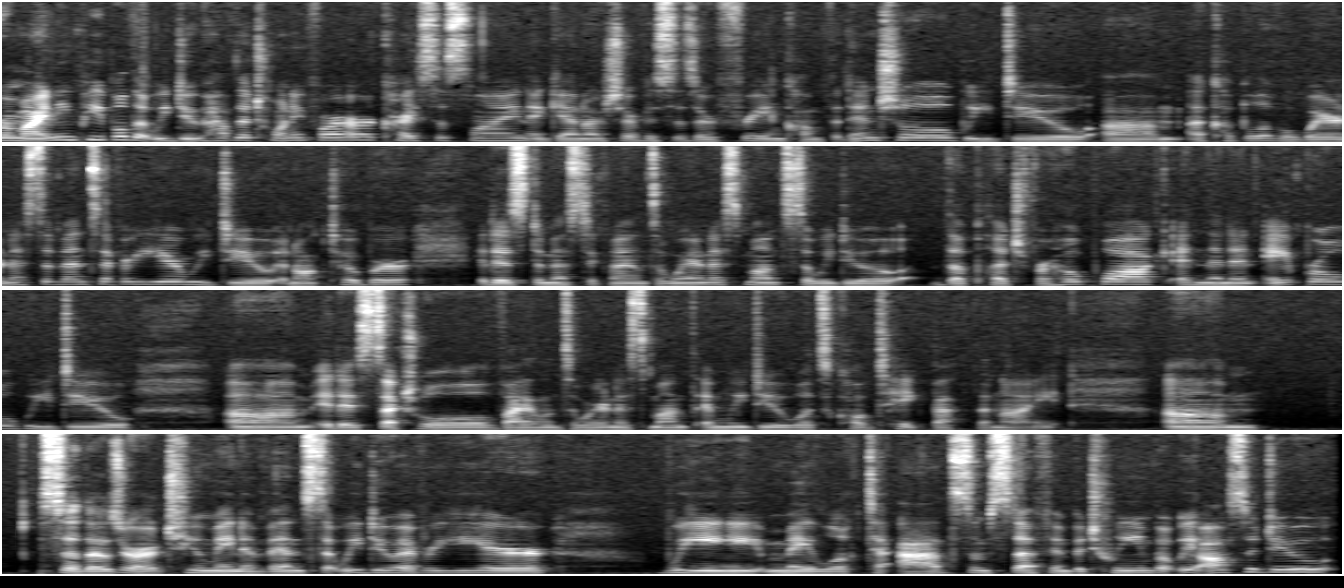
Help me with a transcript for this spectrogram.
reminding people that we do have the 24 hour crisis line. Again, our services are free and confidential. We do um, a couple of awareness events every year. We do in October, it is Domestic Violence Awareness Month. So we do the Pledge for Hope Walk. And then in April, we do, um, it is Sexual Violence Awareness Month. And we do what's called Take Back the Night. Um, so those are our two main events that we do every year we may look to add some stuff in between, but we also do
